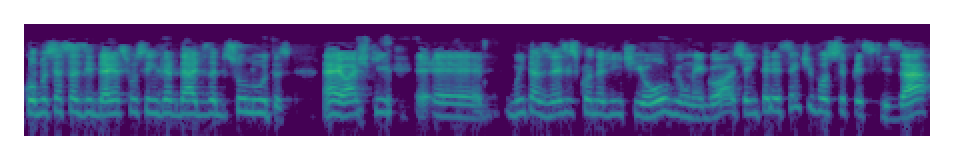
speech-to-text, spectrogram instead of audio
como se essas ideias fossem verdades absolutas. É, eu acho que é, é, muitas vezes quando a gente ouve um negócio, é interessante você pesquisar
